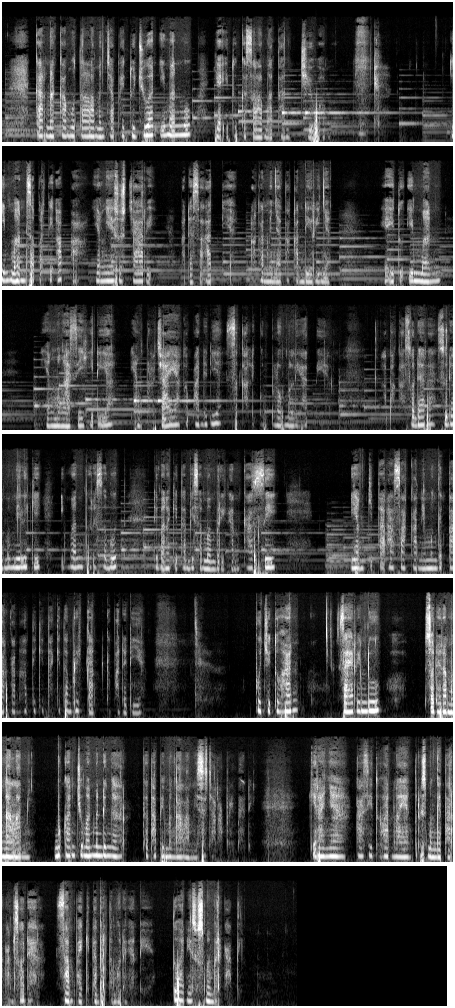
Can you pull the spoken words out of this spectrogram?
karena kamu telah mencapai tujuan imanmu, yaitu keselamatan jiwamu. iman seperti apa yang Yesus cari pada saat dia akan menyatakan dirinya, yaitu iman yang mengasihi dia, yang percaya kepada dia sekalipun belum melihat saudara sudah memiliki iman tersebut di mana kita bisa memberikan kasih yang kita rasakan yang menggetarkan hati kita kita berikan kepada dia. Puji Tuhan saya rindu saudara mengalami bukan cuma mendengar tetapi mengalami secara pribadi. Kiranya kasih Tuhanlah yang terus menggetarkan saudara sampai kita bertemu dengan dia. Tuhan Yesus memberkati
